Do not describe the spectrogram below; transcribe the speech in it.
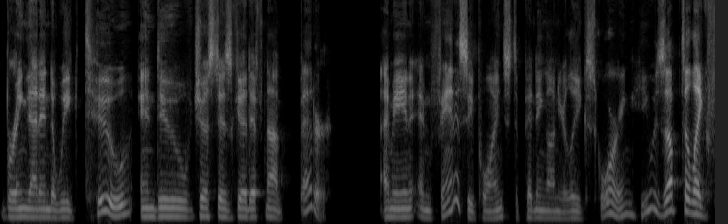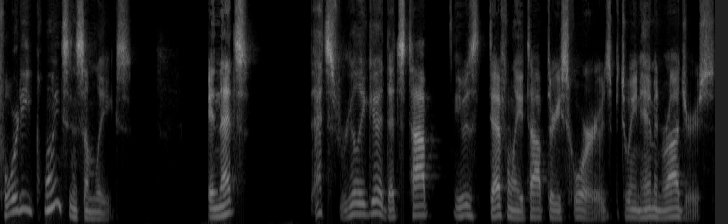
bring that into week two and do just as good, if not better. I mean, in fantasy points, depending on your league scoring, he was up to like 40 points in some leagues. And that's that's really good. That's top he was definitely a top three scorer. It was between him and Rodgers.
